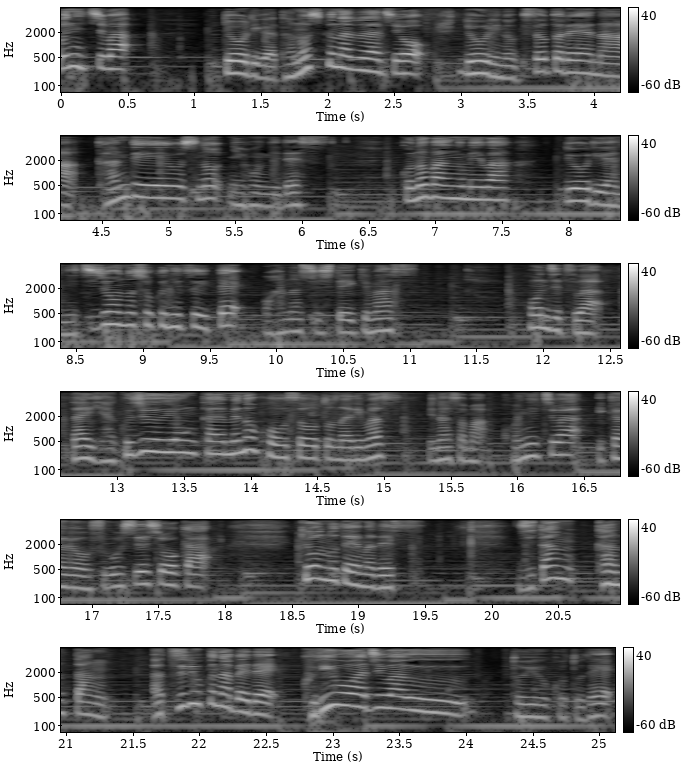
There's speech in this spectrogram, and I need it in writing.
こんにちは。料理が楽しくなるラジオ料理の基礎トレーナー管理栄養士の日本木です。この番組は料理や日常の食についてお話ししていきます。本日は第114回目の放送となります。皆様こんにちは。いかがお過ごしでしょうか。今日のテーマです。時短簡単圧力鍋で栗を味わう。ということで、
